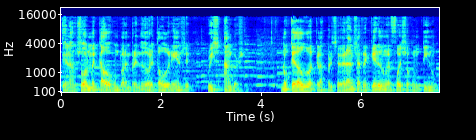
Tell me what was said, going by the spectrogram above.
que lanzó al mercado junto al emprendedor estadounidense Chris Anderson. No queda duda que la perseverancia requiere de un esfuerzo continuo,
